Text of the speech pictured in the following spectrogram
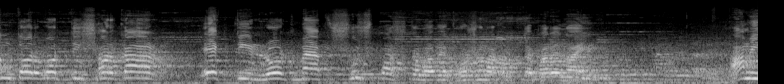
অন্তর্বর্তী সরকার একটি রোড ম্যাপ সুস্পষ্টভাবে ঘোষণা করতে পারে নাই। আমি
